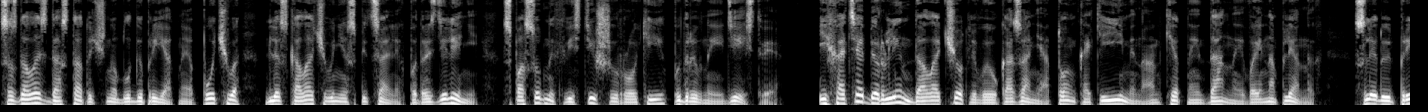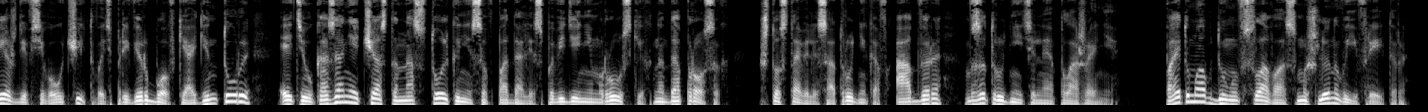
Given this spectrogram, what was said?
создалась достаточно благоприятная почва для сколачивания специальных подразделений, способных вести широкие подрывные действия. И хотя Берлин дал отчетливые указания о том, какие именно анкетные данные военнопленных следует прежде всего учитывать при вербовке агентуры, эти указания часто настолько не совпадали с поведением русских на допросах, что ставили сотрудников Абвера в затруднительное положение. Поэтому, обдумав слова смышленого ефрейтора,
